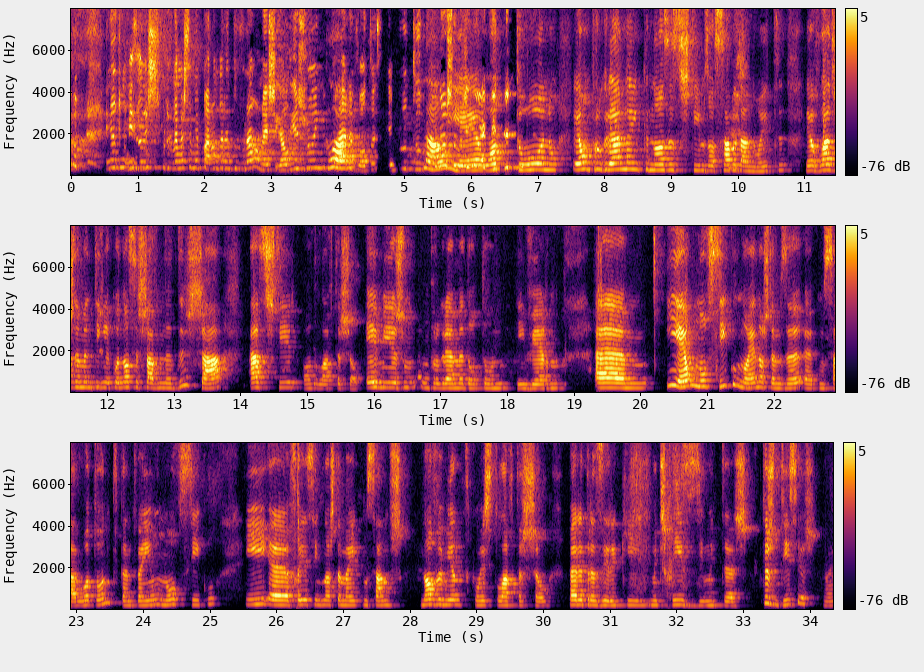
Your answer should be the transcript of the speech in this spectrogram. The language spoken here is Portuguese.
E na televisão estes programas também param durante o verão, não é? Chega ali a junho, Claro. para, volta sempre outubro. Não, e é aqui. outono, é um programa em que nós assistimos ao sábado à noite, enrolados na mantinha com a nossa chávena de chá, a assistir ao The Laughter Show. É mesmo um programa de outono, de inverno, Ahm, e é um novo ciclo, não é? Nós estamos a, a começar o outono, portanto vem um novo ciclo, e ah, foi assim que nós também começámos novamente com este Laughter Show, para trazer aqui muitos risos e muitas, muitas notícias, não é?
